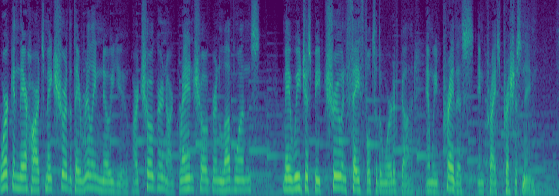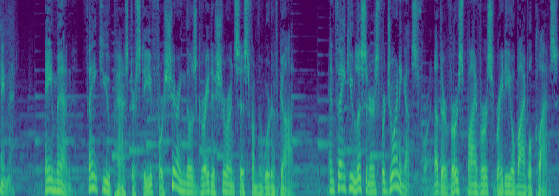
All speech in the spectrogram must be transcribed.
Work in their hearts. Make sure that they really know you. Our children, our grandchildren, loved ones. May we just be true and faithful to the Word of God. And we pray this in Christ's precious name. Amen. Amen. Thank you, Pastor Steve, for sharing those great assurances from the Word of God. And thank you, listeners, for joining us for another verse by verse radio Bible class.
